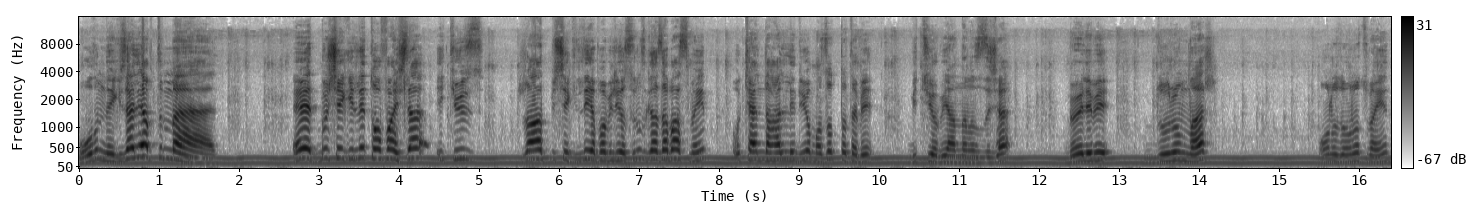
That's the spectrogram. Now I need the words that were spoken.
Oğlum ne güzel yaptım ben. Evet bu şekilde Tofaş'la 200 rahat bir şekilde yapabiliyorsunuz. Gaza basmayın. O kendi hallediyor. Mazot da tabi bitiyor bir yandan hızlıca. Böyle bir durum var. Onu da unutmayın.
